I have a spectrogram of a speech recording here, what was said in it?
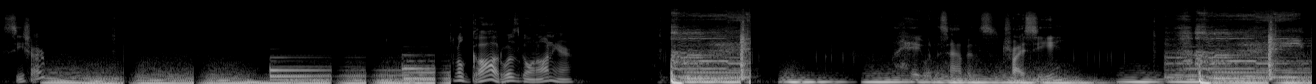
C sharp? Oh God, what is going on here? I hate when this happens. Try C. No,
